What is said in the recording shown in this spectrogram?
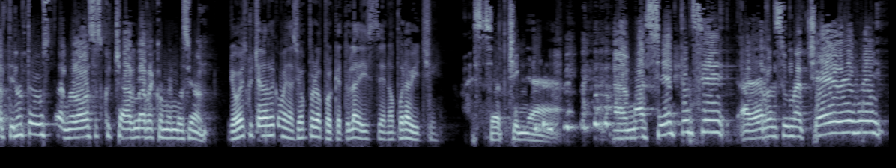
¿A ti no te gusta? ¿No lo vas a escuchar la recomendación? Yo voy a escuchar la recomendación, pero porque tú la diste, no por Avicii. Eso chinga. Además, siéntense, agárrense una chévere, güey,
